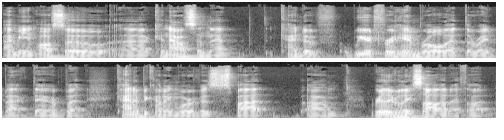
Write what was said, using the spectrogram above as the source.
I mean also uh, in that kind of weird for him role at the right back there, but kind of becoming more of his spot um, really, really solid, I thought.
